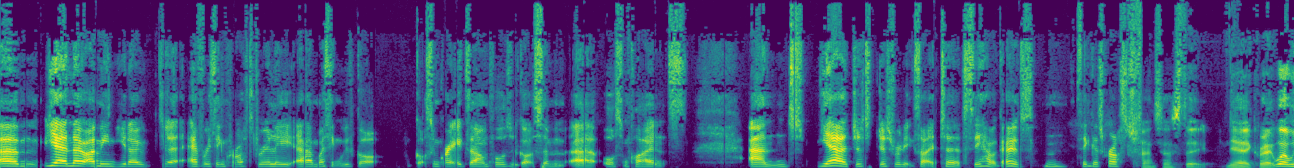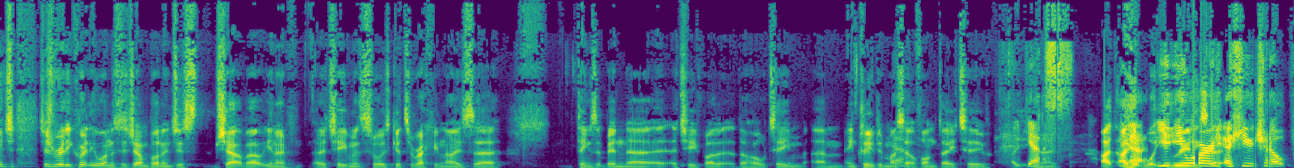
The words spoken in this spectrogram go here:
um, yeah, no, I mean, you know, everything crossed really. Um, I think we've got got some great examples. We've got some uh, awesome clients, and yeah, just just really excited to, to see how it goes. Mm, Fingers crossed. Fantastic. Yeah, great. Well, we just, just really quickly wanted to jump on and just shout about, you know, achievements. It's always good to recognize uh, things that have been uh, achieved by the, the whole team, um, including myself on day two. You know, Yes, I, I yeah. hear what you, you, you really were a huge help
